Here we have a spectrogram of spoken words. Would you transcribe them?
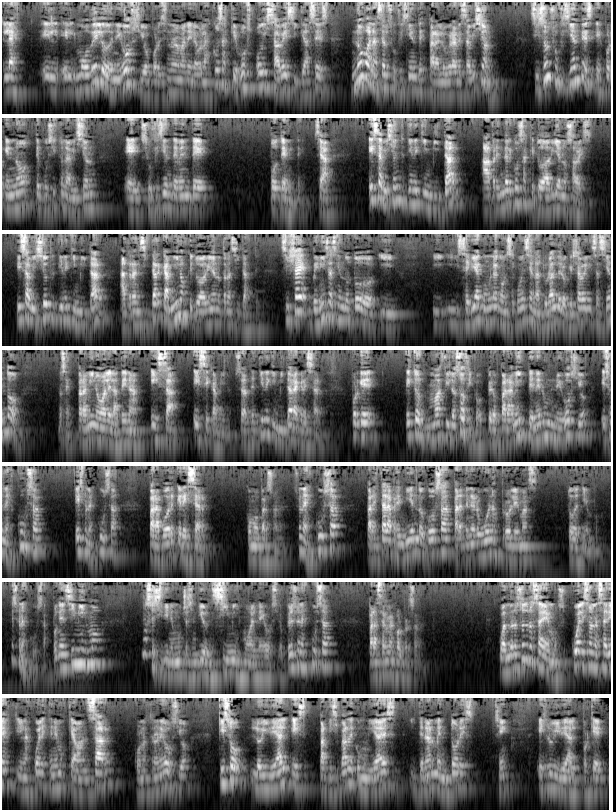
el, modelo de negocio, por decirlo de una manera, o las cosas que vos hoy sabés y que haces, no van a ser suficientes para lograr esa visión. Si son suficientes es porque no te pusiste una visión eh, suficientemente potente. O sea, esa visión te tiene que invitar a aprender cosas que todavía no sabes. Esa visión te tiene que invitar a transitar caminos que todavía no transitaste. Si ya venís haciendo todo y, sería como una consecuencia natural de lo que ya venís haciendo, no sé, para mí no vale la pena esa, ese camino. O sea, te tiene que invitar a crecer. Porque esto es más filosófico, pero para mí tener un negocio es una excusa, es una excusa para poder crecer como persona. Es una excusa para estar aprendiendo cosas, para tener buenos problemas todo el tiempo. Es una excusa, porque en sí mismo, no sé si tiene mucho sentido en sí mismo el negocio, pero es una excusa para ser mejor persona. Cuando nosotros sabemos cuáles son las áreas en las cuales tenemos que avanzar con nuestro negocio, que eso lo ideal es participar de comunidades y tener mentores, ¿sí? Es lo ideal, porque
